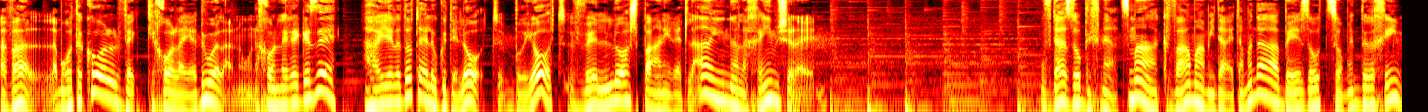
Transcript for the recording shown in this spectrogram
אבל למרות הכל, וככל הידוע לנו נכון לרגע זה, הילדות האלו גדלות, בריאות, וללא השפעה נראית לעין על החיים שלהן. עובדה זו בפני עצמה כבר מעמידה את המדע באזור צומת דרכים.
